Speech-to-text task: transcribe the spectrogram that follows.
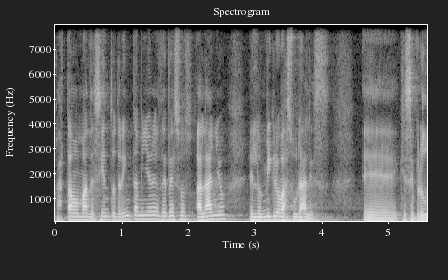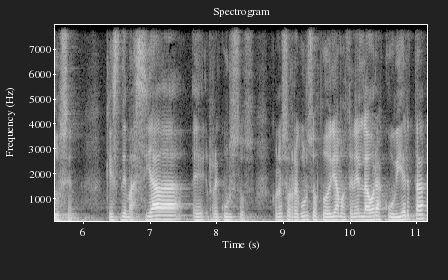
Gastamos más de 130 millones de pesos al año en los microbasurales eh, que se producen, que es demasiada recursos. Con esos recursos podríamos tener las horas cubiertas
